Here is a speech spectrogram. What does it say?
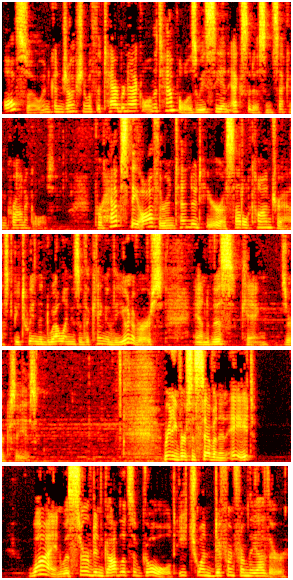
also in conjunction with the tabernacle and the temple, as we see in Exodus and Second Chronicles. Perhaps the author intended here a subtle contrast between the dwellings of the king of the universe and this king, Xerxes. Reading verses 7 and 8 Wine was served in goblets of gold, each one different from the other.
